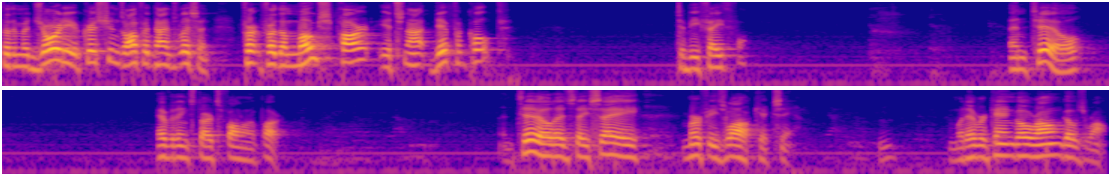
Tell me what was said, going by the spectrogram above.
for the majority of Christians, oftentimes, listen, for, for the most part, it's not difficult to be faithful until everything starts falling apart. Until, as they say, Murphy's Law kicks in. Whatever can go wrong goes wrong.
